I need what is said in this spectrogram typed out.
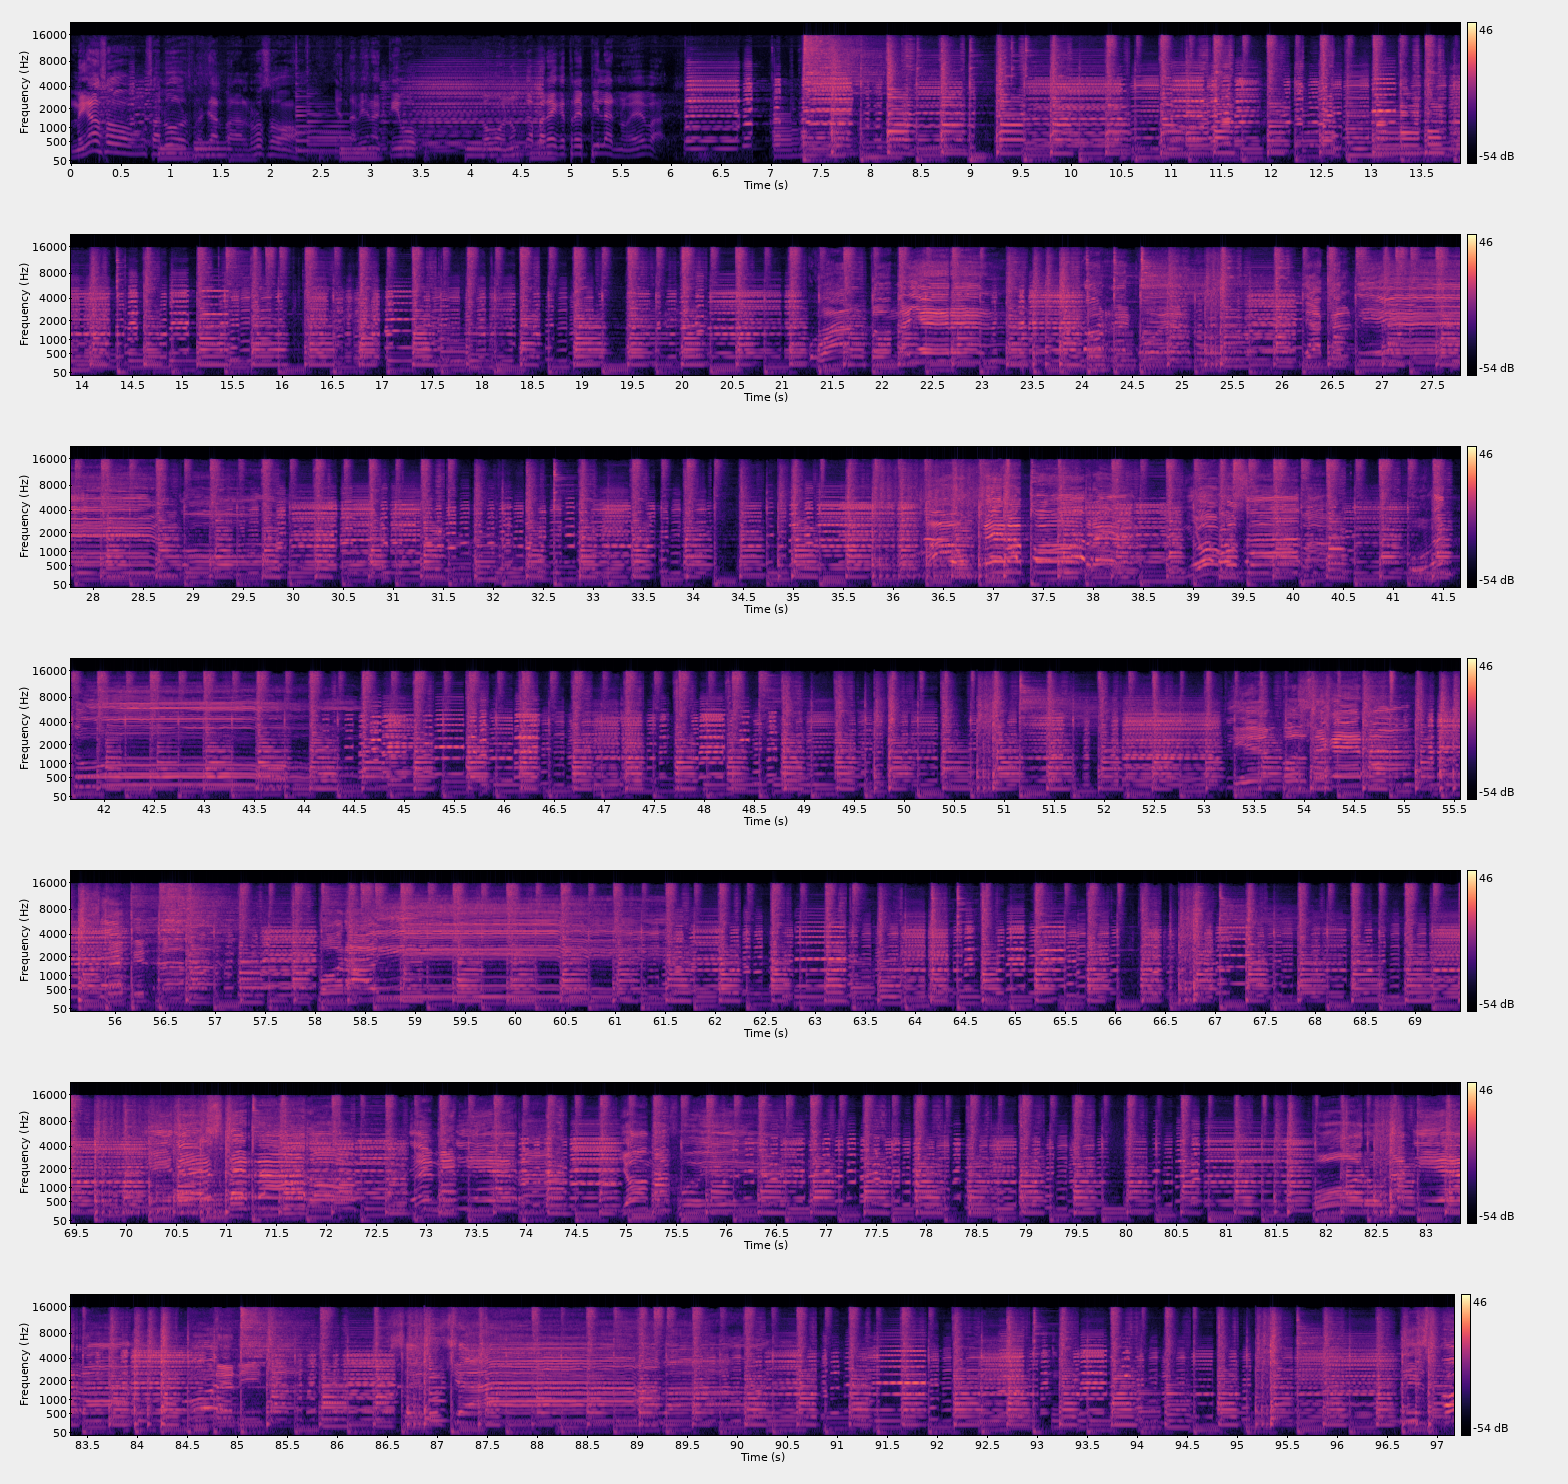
Amigazo, un saludo especial para el ruso, que está bien activo. Como nunca parece que trae pilas nuevas.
